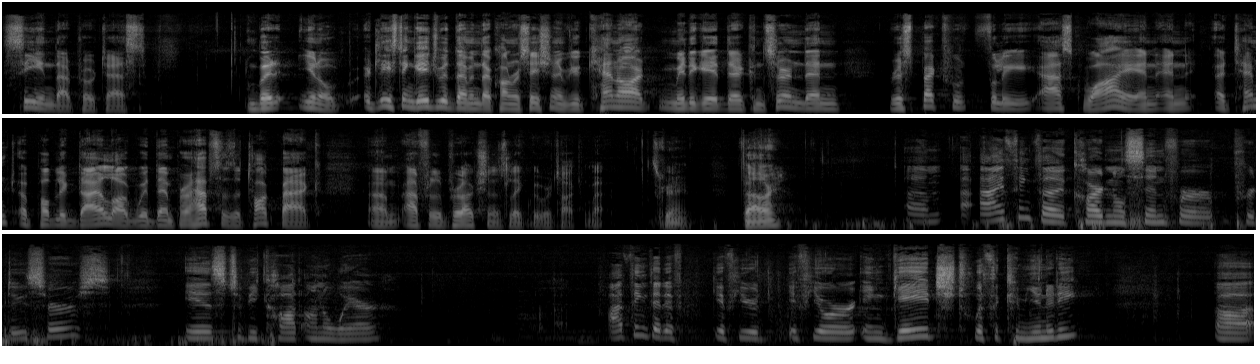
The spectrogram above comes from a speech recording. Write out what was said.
see in that protest. But you know, at least engage with them in that conversation. If you cannot mitigate their concern, then respectfully ask why and, and attempt a public dialogue with them, perhaps as a talkback um, after the productions, like we were talking about. That's great. Valerie? Um, I think the cardinal sin for producers is to be caught unaware. I think that if, if, you're, if you're engaged with the community, uh,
